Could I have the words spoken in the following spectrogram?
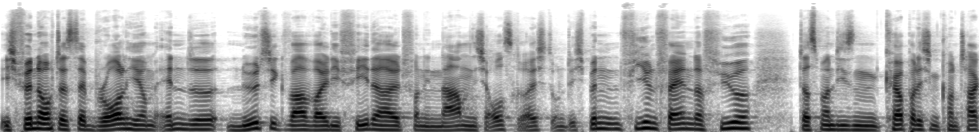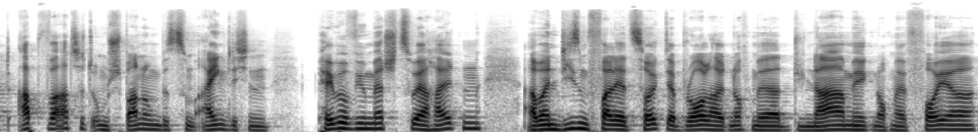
Ich finde auch, dass der Brawl hier am Ende nötig war, weil die Feder halt von den Namen nicht ausreicht. Und ich bin in vielen Fällen dafür, dass man diesen körperlichen Kontakt abwartet, um Spannung bis zum eigentlichen Pay-Per-View-Match zu erhalten. Aber in diesem Fall erzeugt der Brawl halt noch mehr Dynamik, noch mehr Feuer.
